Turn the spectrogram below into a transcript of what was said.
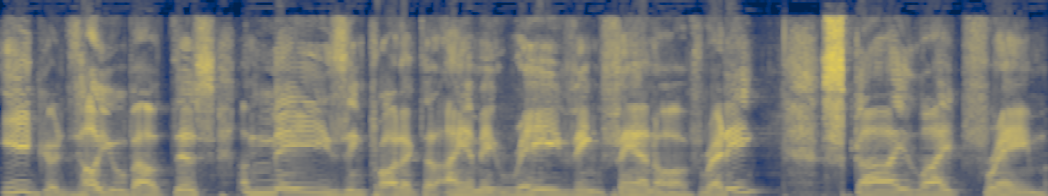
eager to tell you about this amazing product that I am a raving fan of. Ready? Skylight Frame.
